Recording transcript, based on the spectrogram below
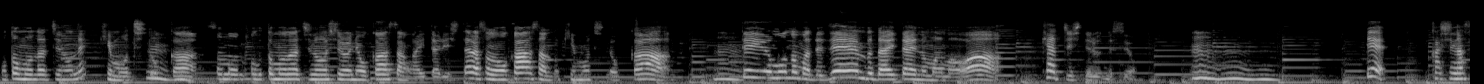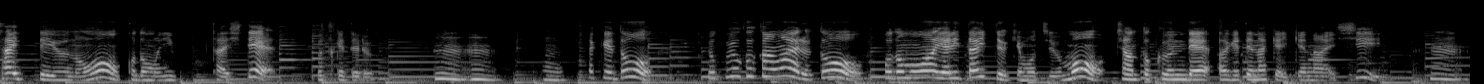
お友達のね気持ちとか、そのお友達の後ろにお母さんがいたりしたらそのお母さんの気持ちとかうん。っていうものまで全部大体のママはキャッチしてるんですよ。うんうんで貸しなさいっていうのを子供に対してぶつけてる。うんうん。うん、だけどよくよく考えると子供はやりたいっていう気持ちもちゃんと組んであげてなきゃいけないし、うん。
